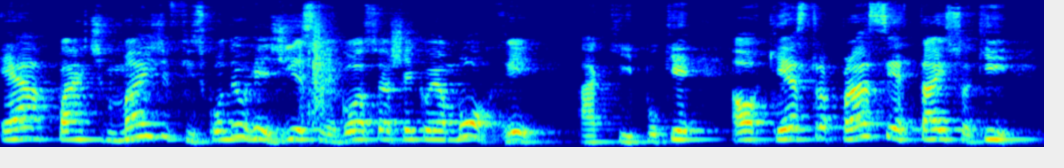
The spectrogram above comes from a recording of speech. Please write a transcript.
é a parte mais difícil. Quando eu regi esse negócio, eu achei que eu ia morrer aqui, porque a orquestra, para acertar isso aqui,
